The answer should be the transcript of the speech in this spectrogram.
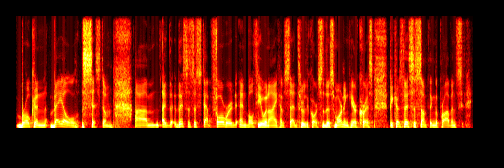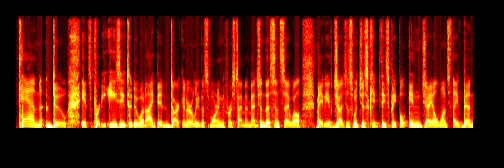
broken bail system. Um, this is a step forward, and both you and I have said through the course of this morning here, Chris, because this is something the province can do. It's pretty easy to do what I did dark and early this morning, the first time I mentioned this, and say, well, maybe if judges would just keep these people in jail once they've been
